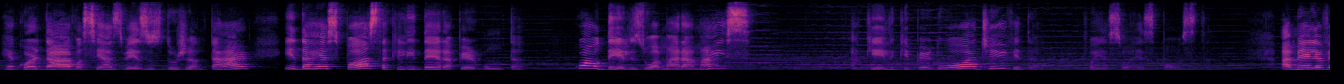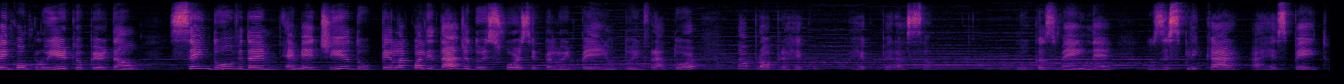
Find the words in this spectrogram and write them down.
Recordava-se às vezes do jantar e da resposta que lhe dera a pergunta: Qual deles o amará mais? Aquele que perdoou a dívida, foi a sua resposta. Amélia vem concluir que o perdão, sem dúvida, é medido pela qualidade do esforço e pelo empenho do infrator na própria recuperação. Lucas vem, né, nos explicar a respeito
